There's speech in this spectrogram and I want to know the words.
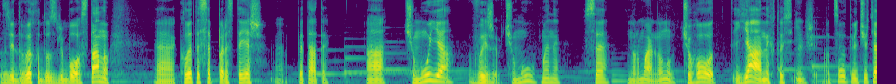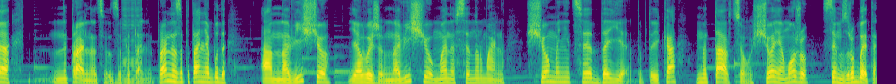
до виходу з любого стану. Е, Коли ти себе перестаєш е, питати, а чому я вижив? Чому в мене все нормально? Ну, чого я, а не хтось інший? Оце от відчуття неправильне це запитання. Правильне запитання буде: а навіщо я вижив? Навіщо в мене все нормально? Що мені це дає? Тобто, яка мета в цього? Що я можу з цим зробити?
